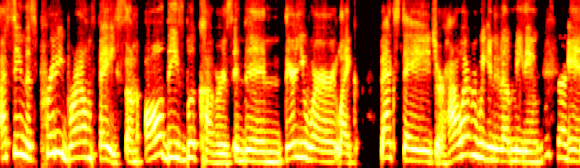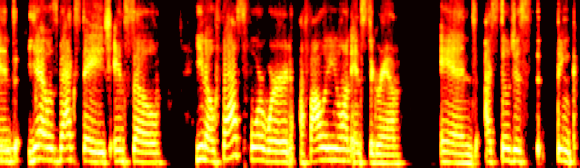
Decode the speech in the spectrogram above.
I seen this pretty brown face on all these book covers. And then there you were like backstage or however we ended up meeting. And yeah, it was backstage. And so, you know, fast forward, I follow you on Instagram and I still just think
